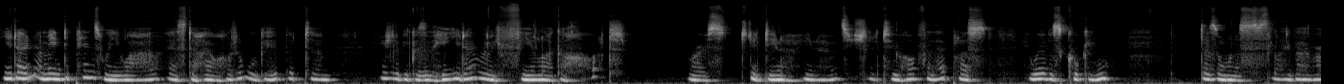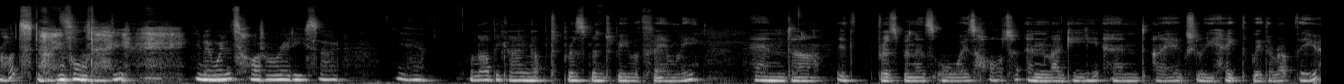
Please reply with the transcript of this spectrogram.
you don't. I mean, it depends where you are as to how hot it will get, but um, usually because of the heat, you don't really feel like a hot roast dinner. You know, it's usually too hot for that. Plus, whoever's cooking doesn't want to slave over a hot stove all day. You know, when it's hot already. So, yeah. Well, I'll be going up to Brisbane to be with family, and uh, it, Brisbane is always hot and muggy, and I actually hate the weather up there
